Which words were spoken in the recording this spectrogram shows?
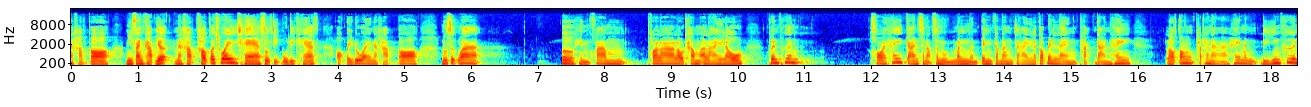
นะครับก็มีแฟนคลับเยอะนะครับเขาก็ช่วยแชร์ SuJiPuLi Cast ออกไปด้วยนะครับ ก็รู้สึกว่า เออเห็นความพอเราเราทำอะไรแล้วเพื่อนๆ คอยให้การสนับสนุนมันเหมือนเป็นกำลังใจ แล้วก็เป็นแรงผลักดันให้เราต้องพัฒนาให้มันดียิ่งขึ้น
